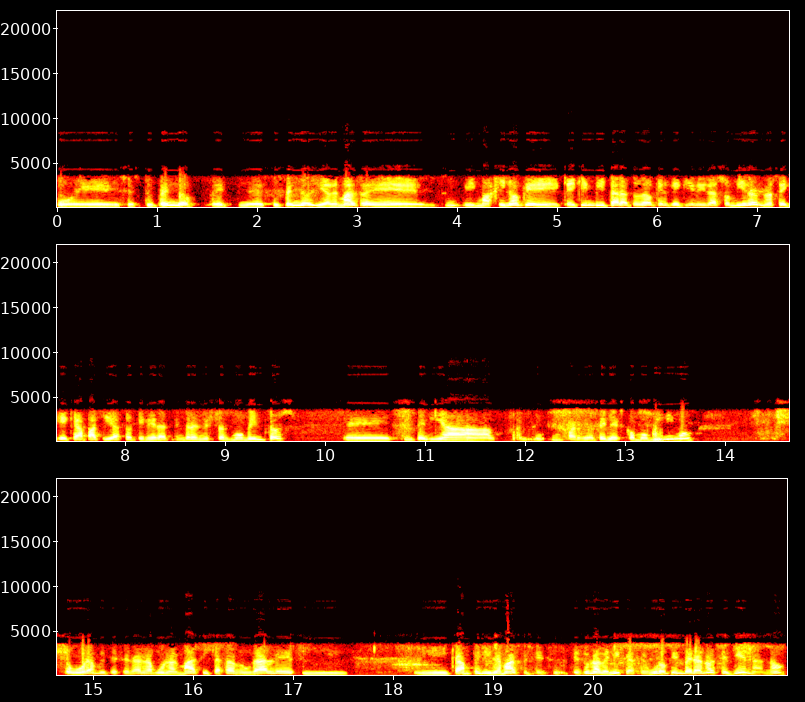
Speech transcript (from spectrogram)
Pues estupendo, ¿eh? estupendo y además eh, imagino que, que, hay que invitar a todo aquel que quiera ir a Somiedo, no sé qué capacidad hotelera tendrá en estos momentos, eh, sí tenía un par de hoteles como mínimo, seguramente serán algunas más y casas rurales y, y camping y demás, que es, una delicia, seguro que en verano se llena, ¿no?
